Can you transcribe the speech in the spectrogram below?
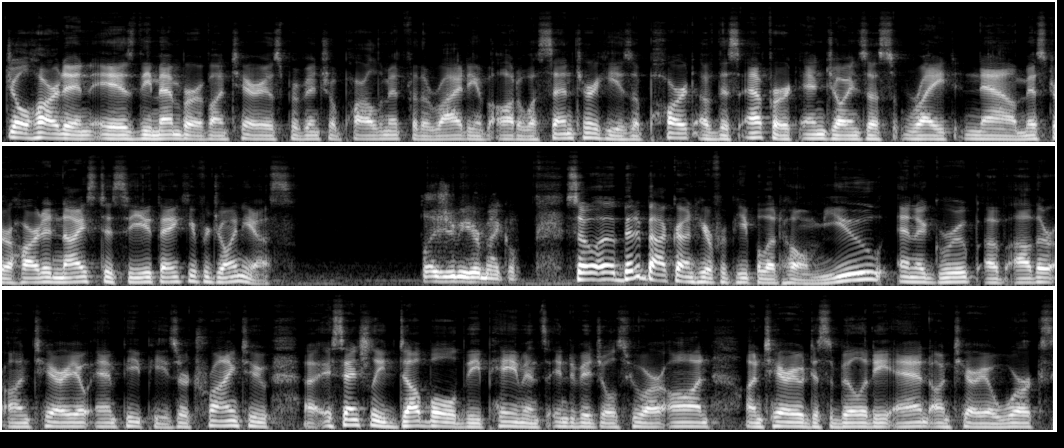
Joel Harden is the member of Ontario's provincial parliament for the riding of Ottawa Centre. He is a part of this effort and joins us right now. Mr. Harden, nice to see you. Thank you for joining us. Pleasure to be here, Michael. So, a bit of background here for people at home. You and a group of other Ontario MPPs are trying to uh, essentially double the payments individuals who are on Ontario Disability and Ontario Works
